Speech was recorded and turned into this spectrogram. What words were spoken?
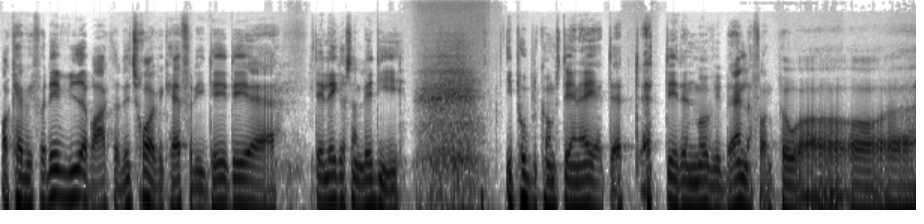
og kan vi få det viderebragt, og det tror jeg, vi kan, fordi det, det, er, det ligger sådan lidt i, i publikums DNA, at, at, at det er den måde, vi behandler folk på, og, og øh,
